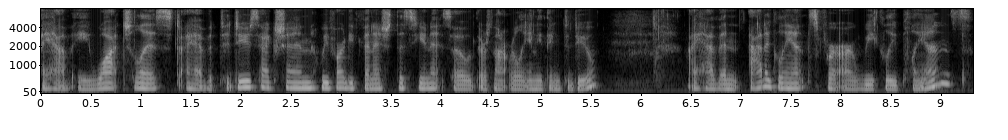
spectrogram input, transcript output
I have a watch list. I have a to-do section. We've already finished this unit, so there's not really anything to do. I have an at a glance for our weekly plans.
